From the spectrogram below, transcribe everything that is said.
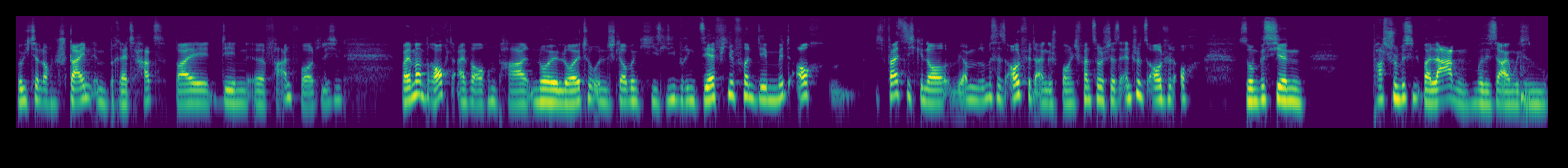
wirklich dann auch einen Stein im Brett hat bei den äh, Verantwortlichen, weil man braucht einfach auch ein paar neue Leute und ich glaube, Keith Lee bringt sehr viel von dem mit, auch ich weiß nicht genau, wir haben so ein bisschen das Outfit angesprochen. Ich fand zum Beispiel das Entrance-Outfit auch so ein bisschen fast schon ein bisschen überladen, muss ich sagen, mit diesem,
